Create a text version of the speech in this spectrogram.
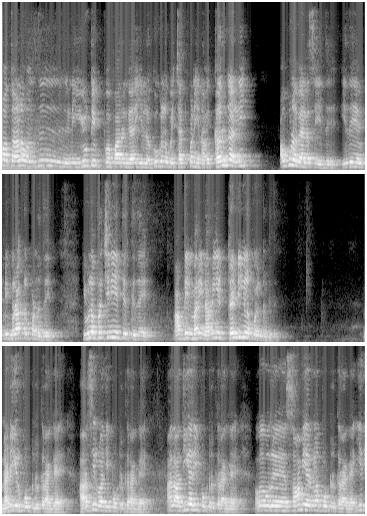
பார்த்தாலும் வந்து நீ யூடியூப் பாருங்கள் இல்லை கூகுளில் போய் சர்ச் பண்ணிங்கனாவே கருங்காலி அவ்வளோ வேலை செய்யுது. இது எப்படி மிராக்கல் பண்ணுது? இவ்வளோ பிரச்சனையை தீர்க்குது அப்படின்னு மாதிரி நிறைய ட்ரெண்டிங்கில் போயிட்டு இருக்குது நடிகர் போட்டிருக்கிறாங்க அரசியல்வாதி போட்டிருக்கிறாங்க அதில் அதிகாரி போட்டிருக்கிறாங்க ஒரு சாமியார்கள்லாம் போட்டிருக்கிறாங்க. இது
